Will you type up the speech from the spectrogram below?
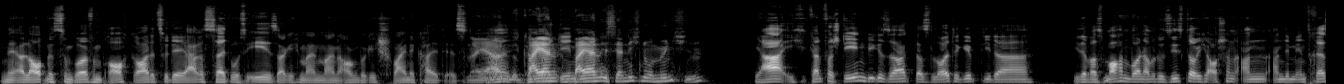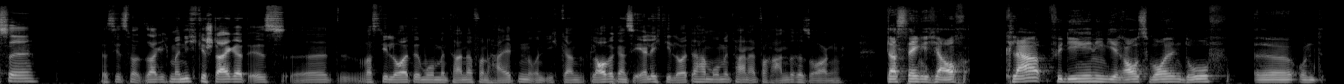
eine Erlaubnis zum Golfen braucht, gerade zu der Jahreszeit, wo es eh, sage ich mal, in meinen Augen wirklich schweinekalt ist. Naja, ja, Bayern, Bayern ist ja nicht nur München. Ja, ich kann verstehen, wie gesagt, dass es Leute gibt, die da, die da was machen wollen, aber du siehst, glaube ich, auch schon an, an dem Interesse das jetzt, sage ich mal, nicht gesteigert ist, äh, was die Leute momentan davon halten. Und ich kann, glaube ganz ehrlich, die Leute haben momentan einfach andere Sorgen. Das denke ich auch. Klar, für diejenigen, die raus wollen, doof. Äh, und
